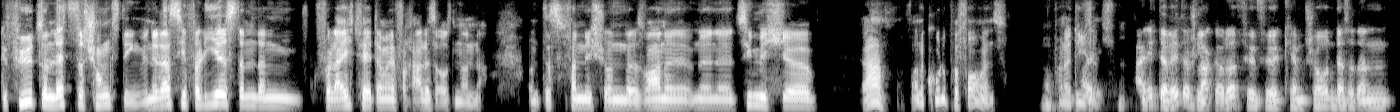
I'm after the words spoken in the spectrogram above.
gefühlt so ein letztes Chance-Ding. Wenn du das hier verlierst, dann, dann vielleicht fällt dann einfach alles auseinander. Und das fand ich schon, das war eine, eine, eine ziemlich, äh, ja, war eine coole Performance von der Defense. Eigentlich der Ritterschlag, oder? Für, für Camp Jordan, dass er dann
